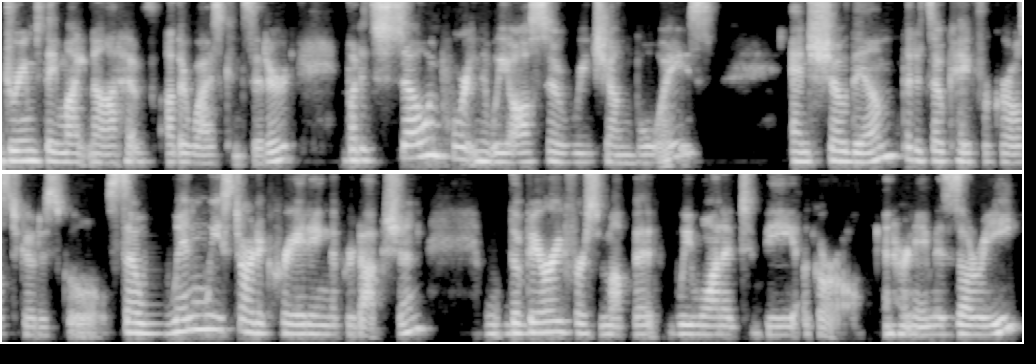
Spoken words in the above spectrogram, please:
dreams they might not have otherwise considered. But it's so important that we also reach young boys and show them that it's okay for girls to go to school. So when we started creating the production, the very first Muppet, we wanted to be a girl, and her name is Zari.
